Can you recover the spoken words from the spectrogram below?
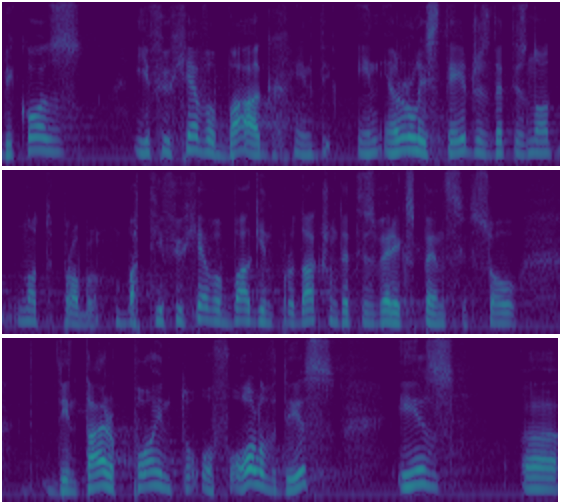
Because if you have a bug in, the, in early stages, that is not, not a problem. But if you have a bug in production, that is very expensive. So the entire point of all of this is uh,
